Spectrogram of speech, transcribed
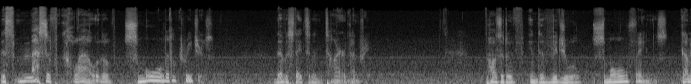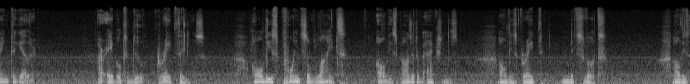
this massive cloud of small little creatures devastates an entire country. Positive, individual, small things coming together are able to do great things. All these points of light, all these positive actions, all these great mitzvot, all these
